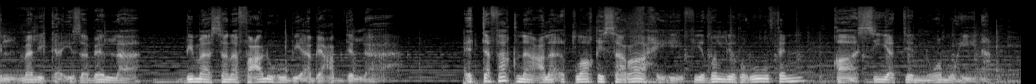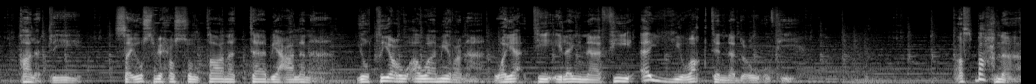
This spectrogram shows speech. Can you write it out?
الملكة إيزابيلا بما سنفعله بأبي عبد الله. اتفقنا على إطلاق سراحه في ظل ظروف قاسية ومهينة. قالت لي سيصبح السلطان التابع لنا يطيع أوامرنا ويأتي إلينا في أي وقت ندعوه فيه. أصبحنا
